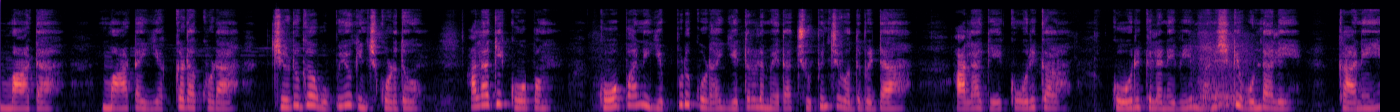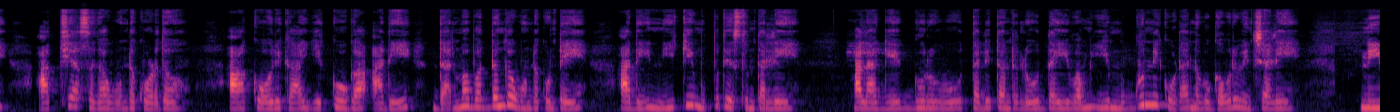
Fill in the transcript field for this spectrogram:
మాట. మాట ఎక్కడ కూడా చెడుగా ఉపయోగించకూడదు. అలాగే కోపం కోపాన్ని ఎప్పుడు కూడా ఇతరుల మీద చూపించవద్దు బిడ్డ. అలాగే కోరిక కోరికలనేవి మనిషికి ఉండాలి. కానీ అత్యాశగా ఉండకూడదు. ఆ కోరిక ఎక్కువగా అది ధర్మబద్ధంగా ఉండకుంటే అది నీకే ముప్పు తెస్తుంది తల్లి. అలాగే గురువు తల్లిదండ్రులు దైవం ఈ ముగ్గురిని కూడా నువ్వు గౌరవించాలి. నీ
